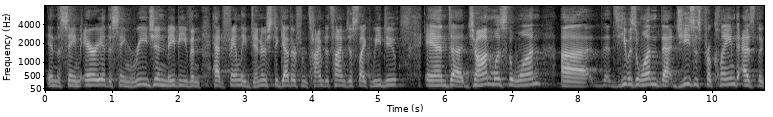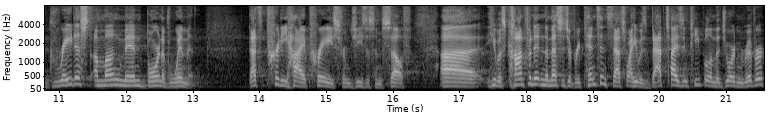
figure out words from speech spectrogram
in the same area, the same region, maybe even had family dinners together from time to time, just like we do. And uh, John was the one, uh, he was the one that Jesus proclaimed as the greatest among men born of women. That's pretty high praise from Jesus himself. Uh, he was confident in the message of repentance. That's why he was baptizing people in the Jordan River.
